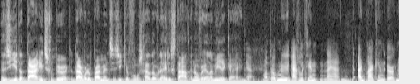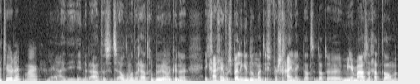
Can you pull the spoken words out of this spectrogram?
Dan zie je dat daar iets gebeurt. Daar worden een paar mensen ziek. En vervolgens gaat het over de hele staat en over heel Amerika heen. Ja, wat ook nu eigenlijk in, nou ja, uitbraak in Urk natuurlijk. Maar... Nou ja, inderdaad, dat is hetzelfde wat er gaat gebeuren. Ja. We kunnen, ik ga geen voorspellingen doen, maar het is waarschijnlijk dat, dat er meer mazelen gaat komen.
